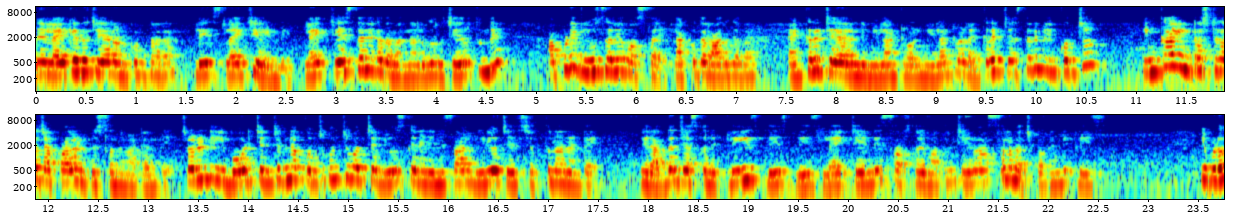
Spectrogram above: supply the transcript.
నేను లైక్ ఏదో చేయాలనుకుంటున్నారా? ప్లీజ్ లైక్ చేయండి. లైక్ చేస్తేనే కదా మరి నలుగురికి చేరుతుంది. అప్పుడే వ్యూస్ అనేవి వస్తాయి. లేకపోతే రాదు కదా. ఎంకరేజ్ చేయాలండి మీలాంటి వాళ్ళు. మీలాంటి వాళ్ళు ఎంకరేజ్ చేస్తేనే మేము కొంచెం ఇంకా ఇంట్రెస్ట్గా చెప్పాలనిపిస్తుంది అన్నమాట అంతే. చూడండి ఈ బోర్డు చిన్న చిన్న కొంచెం కొంచెం వచ్చే వ్యూస్కి నేను ఎన్నిసార్లు వీడియో చేసి చెప్తున్నానంటే మీరు అర్థం చేసుకుని ప్లీజ్ ప్లీజ్ ప్లీజ్ లైక్ చేయండి సబ్స్క్రైబ్ మాత్రం చేయడం అస్సలు మర్చిపోకండి ప్లీజ్. ఇప్పుడు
